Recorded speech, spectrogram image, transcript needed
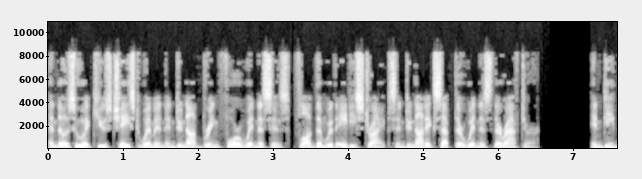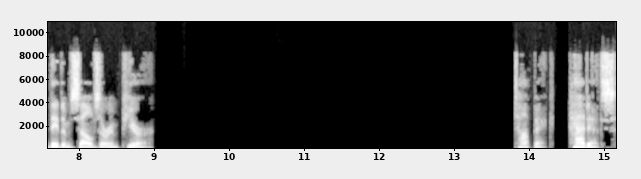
And those who accuse chaste women and do not bring four witnesses, flog them with eighty stripes and do not accept their witness thereafter. Indeed they themselves are impure. Hadiths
